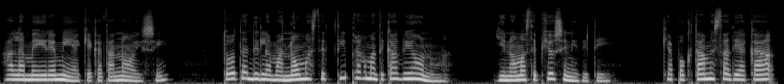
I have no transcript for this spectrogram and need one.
αλλά με ηρεμία και κατανόηση, τότε αντιλαμβανόμαστε τι πραγματικά βιώνουμε. Γινόμαστε πιο συνειδητοί και αποκτάμε σταδιακά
